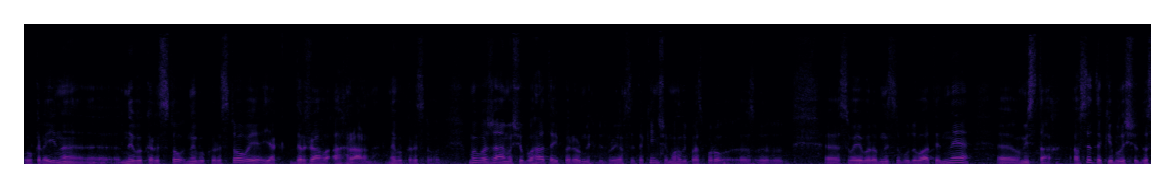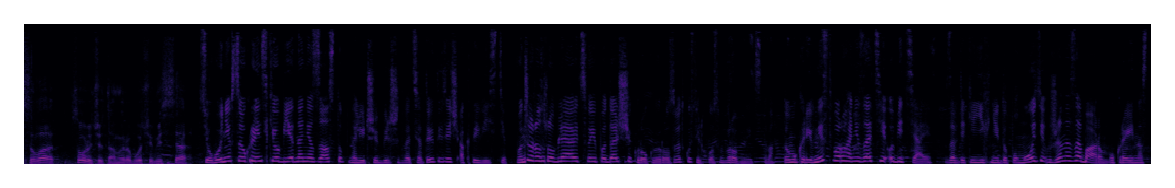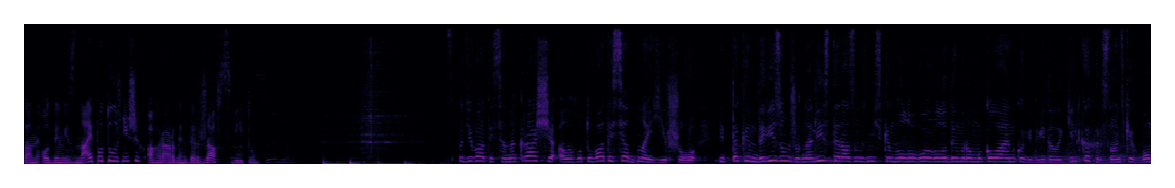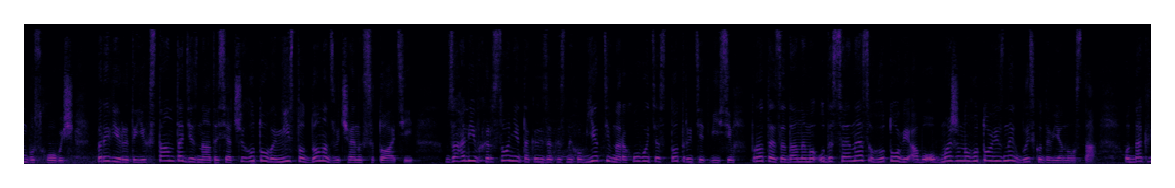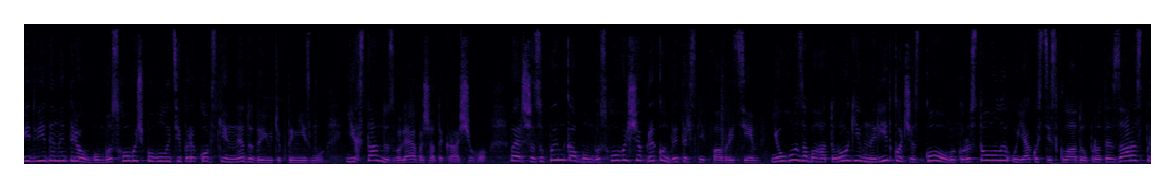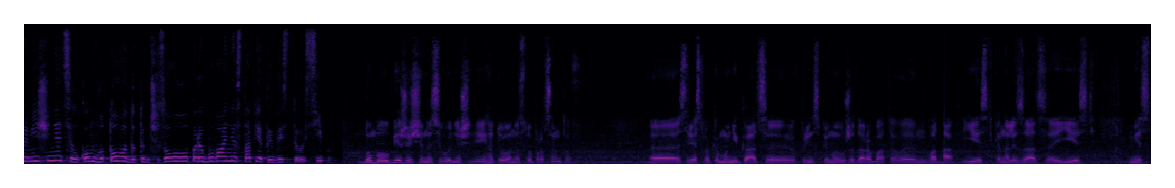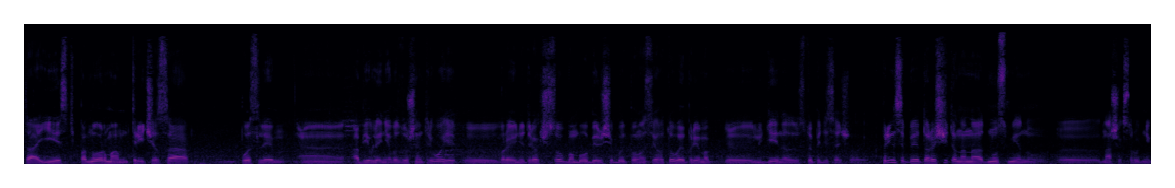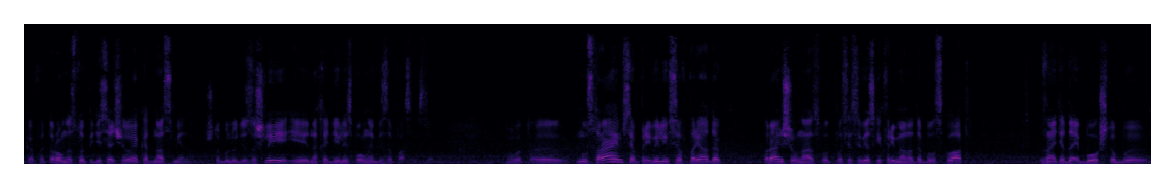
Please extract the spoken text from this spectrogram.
Україна е, не використовує, не використовує як держава аграрна. Не використовує. Ми вважаємо, що багато і переробних підприємств і таке інше могли б розпоро- е, е, своє виробництво будувати не е, в містах, а все-таки ближче до села, створюючи там і робочі місця. Сьогодні всеукраїнське об'єднання заступ налічує більше 20 тисяч активістів. Вони розробляють свої подальші кроки розвитку сільхозвиробництва. Тому керівництво організації обіцяє, завдяки їхній допомозі вже незабаром Україна стане одним із найпотужніших аграрних держав світу. Сподіватися на краще, але готуватися до найгіршого. Під таким девізом журналісти разом з міським головою Володимиром Миколаєнко відвідали кілька херсонських бомбосховищ, перевірити їх стан та дізнатися, чи готове місто до надзвичайних ситуацій. Взагалі в Херсоні таких захисних об'єктів нараховується 138. Проте, за даними УДСНС, готові або обмежено готові з них близько 90. Однак відвідини трьох бомбосховищ по вулиці Перекопській не додають оптимізму. Їх стан дозволяє бажати кращого. Перша зупинка бомбосховище при кондитерській фабриці. Його за багато років нерідко частково використовували у якості складу. Проте зараз приміщення цілком готове до тимчасового перебування 150 осіб. Бомбоубежище на сегодняшний день готово на 100%. Э, Средства коммуникации, в принципе, мы уже дорабатываем. Вода есть, канализация есть, места есть. По нормам 3 часа после э, объявления воздушной тревоги э, в районе 3 часов бомбоубежище будет полностью готово и приема э, людей на 150 человек. В принципе, это рассчитано на одну смену наших сотрудников. Это ровно 150 человек, одна смена, чтобы люди зашли и находились в полной безопасности. Вот, ну, стараемся, привели все в порядок. Раньше у нас, вот после советских времен, это был склад. Знаете, дай бог, чтобы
